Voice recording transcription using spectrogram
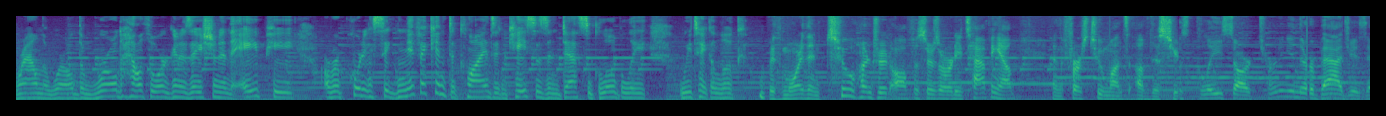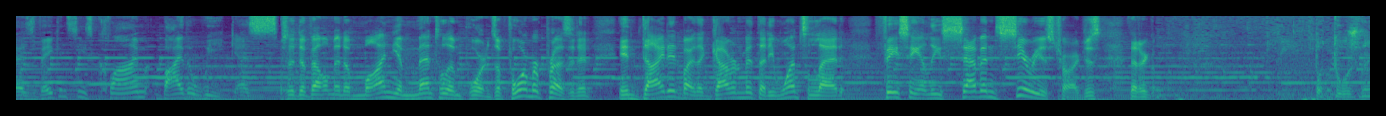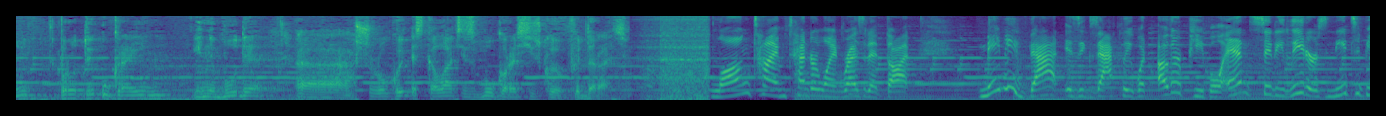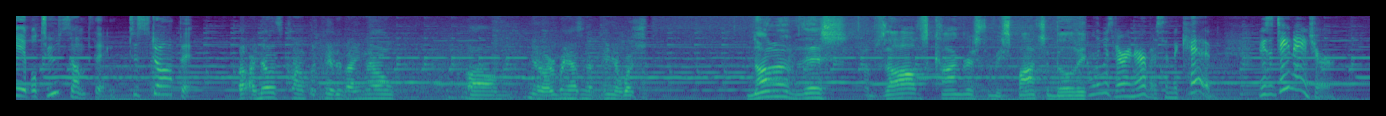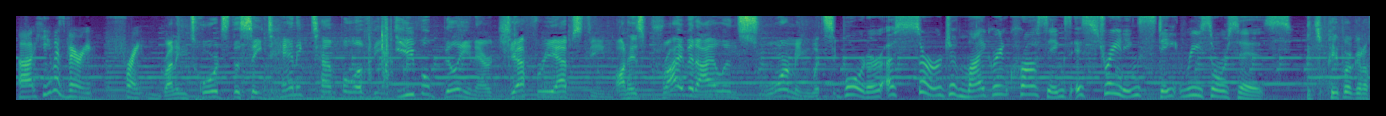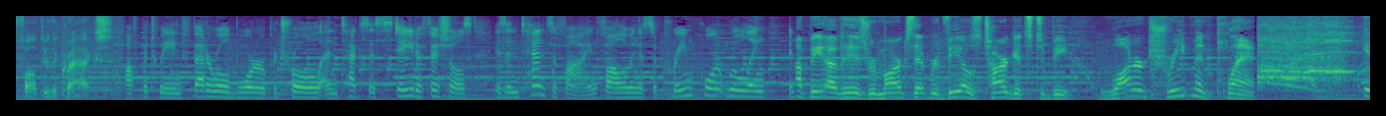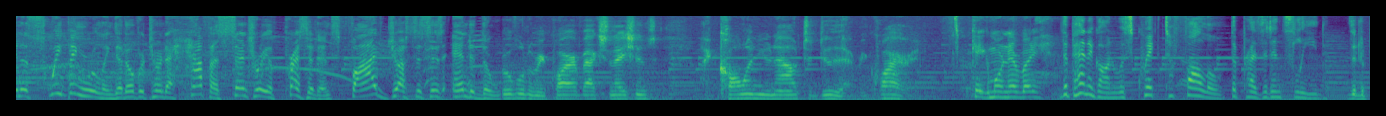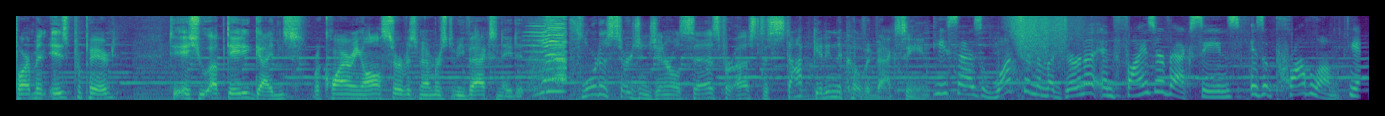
around the world. The World Health Organization and the AP are reporting significant declines in cases and deaths globally. We take a look. With more than 200 officers already tapping out in the first two months of this year. Police are turning in their badges as vacancies climb by the week. As It's a development of monumental importance. A former president indicted by the government that he once led, facing at least seven serious charges that are потужної проти України і не буде е, широкої ескалації з боку Російської Федерації. Longtime Tenderloin resident thought maybe that is exactly what other people and city leaders need to be able to do something to stop it. I know it's complicated. I know, um, you know, everybody has an opinion. What None of this absolves Congress the responsibility. He was very nervous, and the kid, he's a teenager. Uh, he was very frightened. Running towards the satanic temple of the evil billionaire Jeffrey Epstein on his private island swarming with. Border, a surge of migrant crossings is straining state resources. It's people are going to fall through the cracks. Off between Federal Border Patrol and Texas state officials is intensifying following a Supreme Court ruling. Copy of his remarks that reveals targets to be water treatment plants. In a sweeping ruling that overturned a half a century of precedents, five justices ended the approval to require vaccinations. I call on you now to do that. Require it. Okay, good morning, everybody. The Pentagon was quick to follow the president's lead. The department is prepared to issue updated guidance requiring all service members to be vaccinated. Florida's Surgeon General says for us to stop getting the COVID vaccine. He says what's in the Moderna and Pfizer vaccines is a problem. Yeah.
